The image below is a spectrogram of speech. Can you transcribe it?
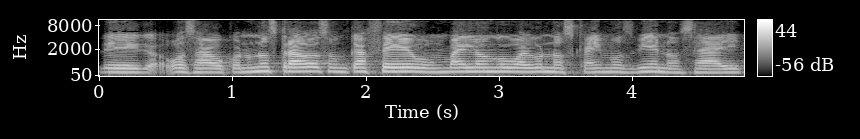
de, o sea, o con unos tragos, un café o un bailongo o algo nos caímos bien, o sea, hay,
